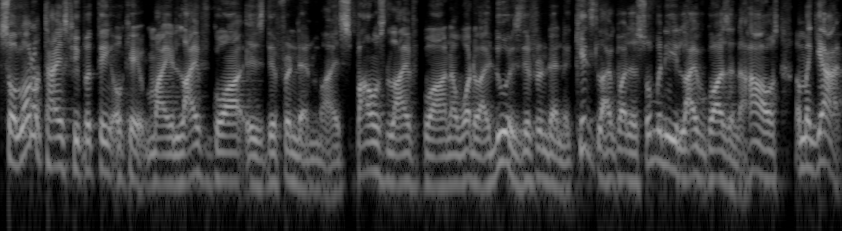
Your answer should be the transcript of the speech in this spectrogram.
So a lot of times people think, okay, my life gua is different than my spouse life gua. Now, what do I do is different than the kids' life gua. There's so many life guas in the house. Oh my God.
